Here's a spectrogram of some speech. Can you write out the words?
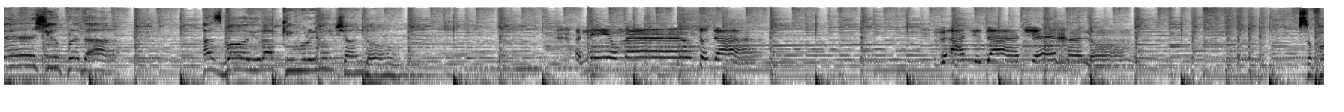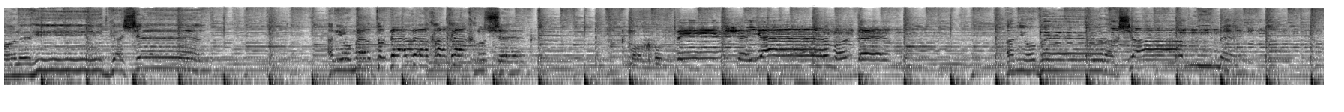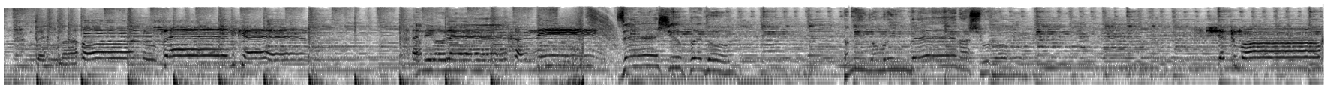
זה שיר פרידה, אז בואי רק אמרי שלום. אני אומר תודה, ואת יודעת שחלום סופו להתגשר. אני אומר תודה ואחר כך נושק. כמו חופים אני עובר עכשיו ממך. בדמעות ובין כאב. אני הולך, אני... זה שיר פרדות, תמיד אומרים בין השורות. שכמו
